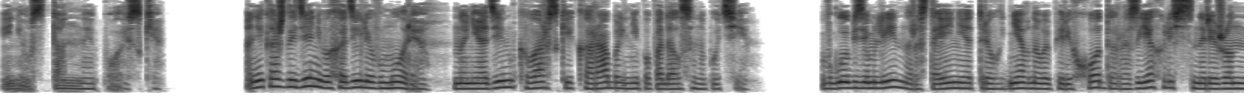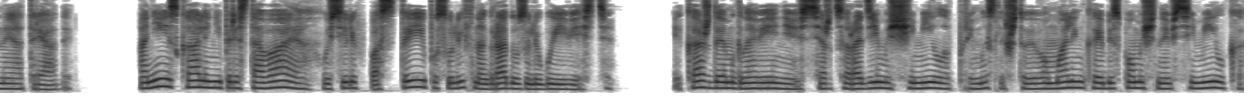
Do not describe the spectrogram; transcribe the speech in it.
и неустанные поиски. Они каждый день выходили в море, но ни один кварский корабль не попадался на пути. Вглубь земли, на расстоянии трехдневного перехода, разъехались снаряженные отряды. Они искали, не переставая, усилив посты и посулив награду за любые вести. И каждое мгновение сердце родимо щемило при мысли, что его маленькая беспомощная всемилка,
